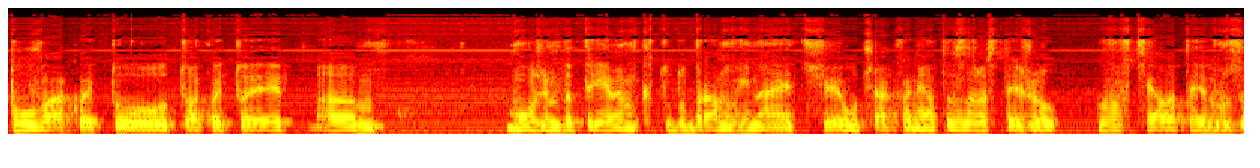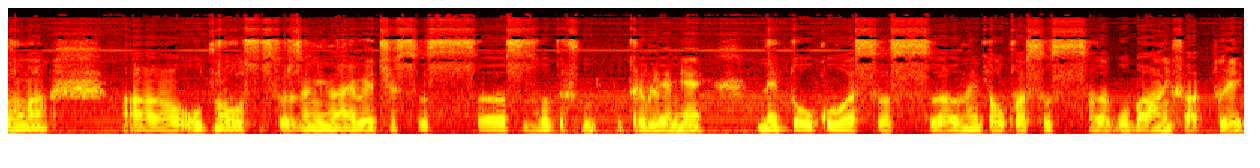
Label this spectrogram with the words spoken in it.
Това, което, това, което е можем да приемем като добра новина е, че очакванията за растежа в цялата еврозона а, отново са свързани най-вече с, с вътрешното потребление, не толкова с, не толкова с глобални фактори,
